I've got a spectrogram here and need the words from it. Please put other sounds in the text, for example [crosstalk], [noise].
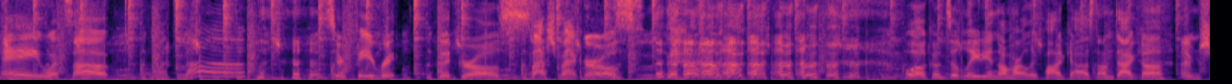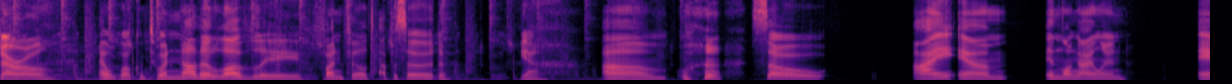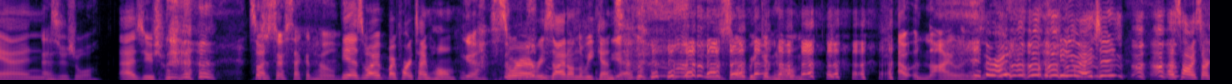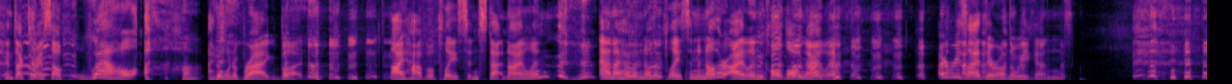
Hey, what's up? What's up? it's your favorite good girls slash bad girls. [laughs] welcome to Lady and the Harlot podcast. I'm Dagna, I'm Cheryl. and welcome to another lovely, fun-filled episode. Yeah. Um, [laughs] so I am in Long Island, and As as, usual. usual, [laughs] So it's our second home. yeah, it's my, my part-time home. Yeah. It's where I reside on the weekends. Yeah. This is our weekend home. Out in the island. [laughs] right? Can you imagine? That's how I start conducting myself. Well, [laughs] I don't want to brag, but I have a place in Staten Island, and I have another place in another island called Long Island. I reside there on the weekends.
